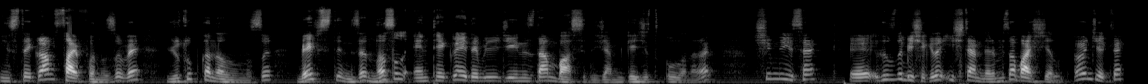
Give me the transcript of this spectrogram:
Instagram sayfanızı ve YouTube kanalınızı web sitenize nasıl entegre edebileceğinizden bahsedeceğim gadget kullanarak. Şimdi ise e, hızlı bir şekilde işlemlerimize başlayalım. Öncelikle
